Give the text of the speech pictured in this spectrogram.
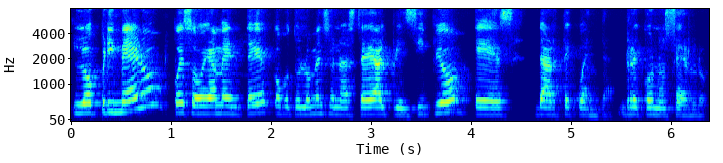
lo primero, pues obviamente, como tú lo mencionaste al principio, es darte cuenta, reconocerlo.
